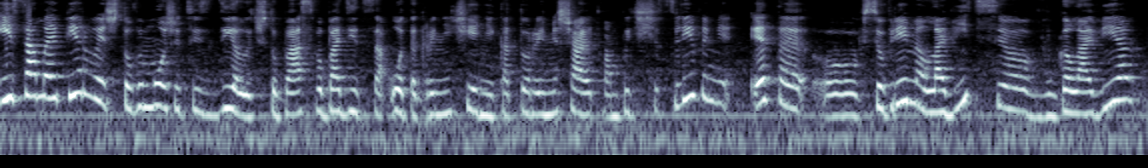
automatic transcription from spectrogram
И самое первое, что вы можете сделать, чтобы освободиться от ограничений, которые мешают вам быть счастливыми, это э, все время ловить э, в голове Э,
